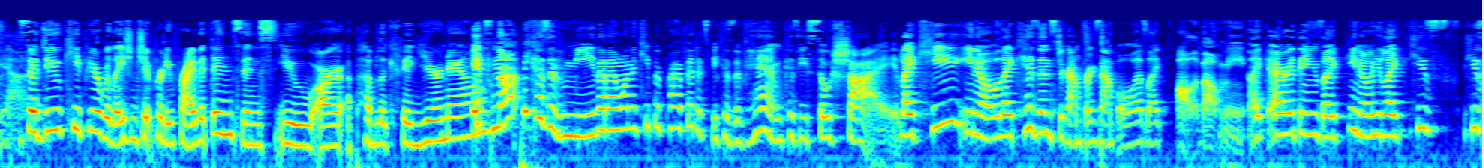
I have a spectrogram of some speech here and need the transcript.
Yeah. So do you keep your relationship pretty private then, since you are a public figure now? It's not because of me that I want to keep it private. It's because of him because he's so shy. Like he, you know, like his Instagram, for example, is like all about me. Like everything's like, you know, he like he's he's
